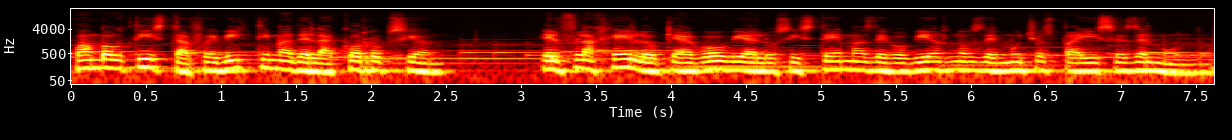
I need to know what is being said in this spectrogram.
Juan Bautista fue víctima de la corrupción, el flagelo que agobia los sistemas de gobiernos de muchos países del mundo.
